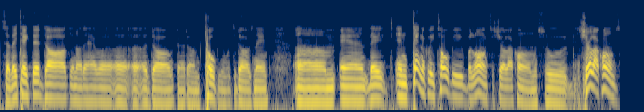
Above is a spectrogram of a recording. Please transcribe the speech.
So they take their dog, you know, they have a, a, a dog that um Toby was the dog's name. Um, and they and technically Toby belongs to Sherlock Holmes, who Sherlock Holmes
